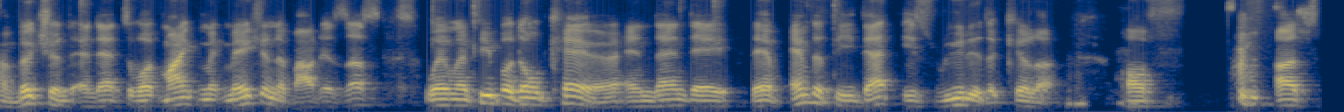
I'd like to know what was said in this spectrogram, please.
conviction. And that's what Mike mentioned about is us when, when people don't care and then they, they have empathy, that is really the killer of us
